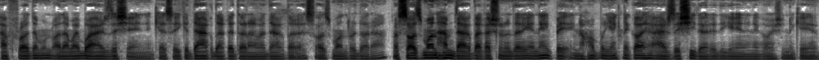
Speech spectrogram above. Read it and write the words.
افرادمون های با ارزشه یعنی کسایی که دغدغه دارن و دغدغه سازمان رو دارن. و سازمان هم دغدغه‌شون رو داره یعنی به اینها یک نگاه ارزشی داره دیگه. یعنی نگاهش اینه که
